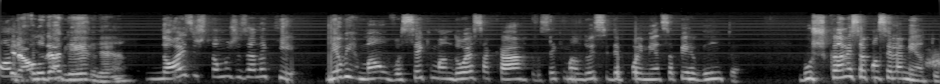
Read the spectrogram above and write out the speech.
homem. Tirar o lugar dele, é. Nós estamos dizendo aqui, meu irmão, você que mandou essa carta, você que mandou esse depoimento, essa pergunta, buscando esse aconselhamento,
